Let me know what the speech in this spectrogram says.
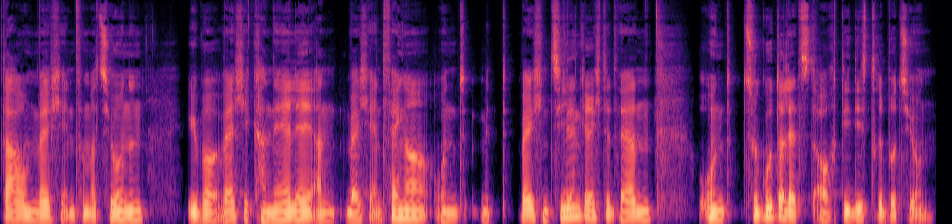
darum, welche Informationen über welche Kanäle an welche Empfänger und mit welchen Zielen gerichtet werden und zu guter Letzt auch die Distribution.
